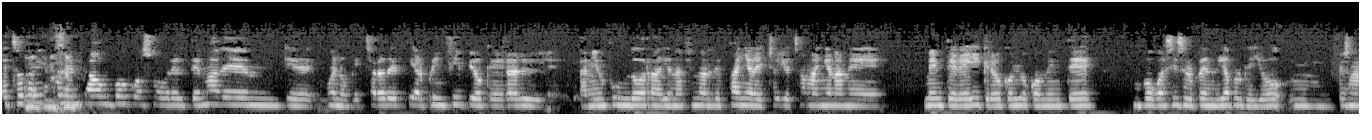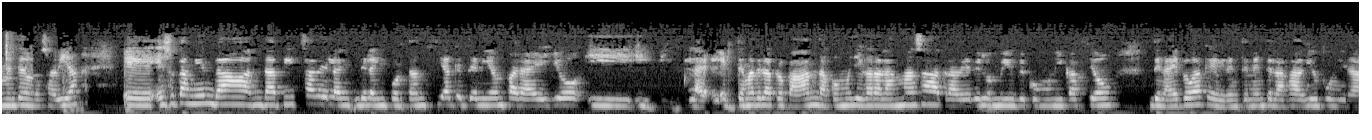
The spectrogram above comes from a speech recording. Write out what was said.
Esto que habéis comentado un poco sobre el tema de mm, que, bueno, que Charo decía al principio que era el, también fundó Radio Nacional de España. De hecho, yo esta mañana me, me enteré y creo que os lo comenté un poco así sorprendía porque yo mm, personalmente no lo sabía. Eh, eso también da, da pista de la, de la, importancia que tenían para ello y, el tema de la propaganda, cómo llegar a las masas a través de los medios de comunicación de la época, que evidentemente la radio pues era,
